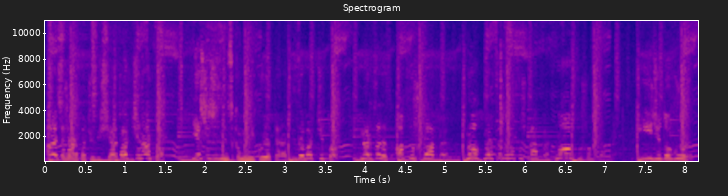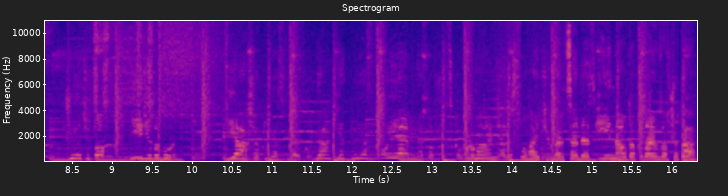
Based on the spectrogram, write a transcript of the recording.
Ale to żart oczywiście, ale patrzcie na to, jeszcze się z nim skomunikuję teraz i zobaczcie to, Mercedes, otwórz klapę, no, Mercedes, otwórz klapę, no, otwórz klapę i idzie do góry, czujecie to? I idzie do góry. Jakże tu jest wielko, jakie tu jest pojemne to wszystko, normalnie, ale słuchajcie, Mercedes i inne auta podają zawsze tak.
